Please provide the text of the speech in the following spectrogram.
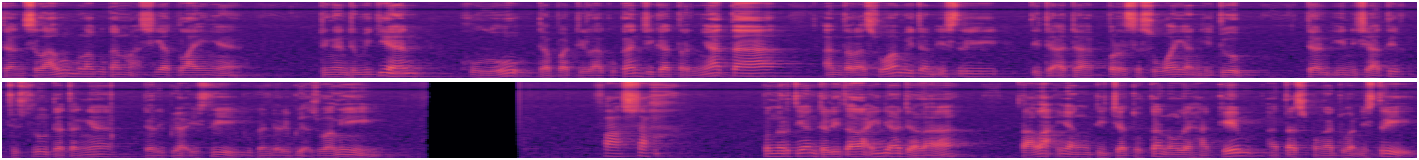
dan selalu melakukan maksiat lainnya. Dengan demikian, hulu dapat dilakukan jika ternyata antara suami dan istri tidak ada persesuaian hidup dan inisiatif justru datangnya dari pihak istri bukan dari pihak suami fasah. Pengertian dari talak ini adalah talak yang dijatuhkan oleh hakim atas pengaduan istri.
